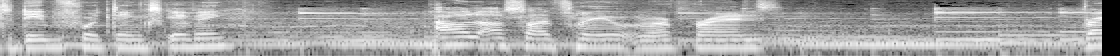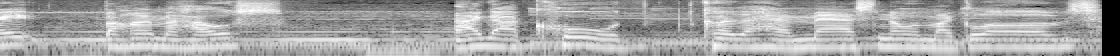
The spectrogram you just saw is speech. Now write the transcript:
The day before Thanksgiving. I was outside playing with my friends, right behind my house. I got cold because I had mad snow in my gloves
